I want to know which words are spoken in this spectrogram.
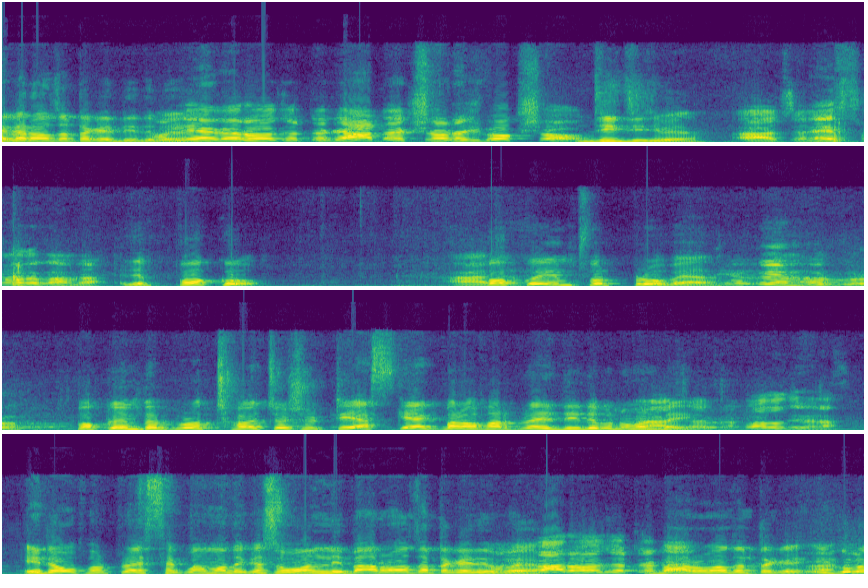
এগারো হাজার টাকায় দিয়ে দেবে। এগারো হাজার টাকা আট একশো আঠাশ বক্স জি জি জি আচ্ছা নেক্সট আমরা যে Poco Poco M four pro ভাই M four pro Poco M four pro ছয় চৌষট্টি আজকে একবার অফার প্রাইস দিয়ে দেবো নোমান ভাই। আচ্ছা আচ্ছা, কত দিবেন এটা অফার প্রাইস থাকবে আমাদের কাছে অনলি বারো হাজার টাকায় দেবো ভাই বারো হাজার টাকা বারো হাজার টাকায়। এগুলো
